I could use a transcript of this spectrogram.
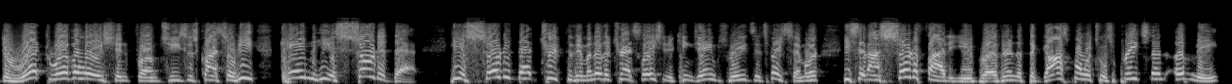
Direct revelation from Jesus Christ. So he came, he asserted that. He asserted that truth to them. Another translation of King James reads, it's very similar. He said, I certify to you, brethren, that the gospel which was preached of me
